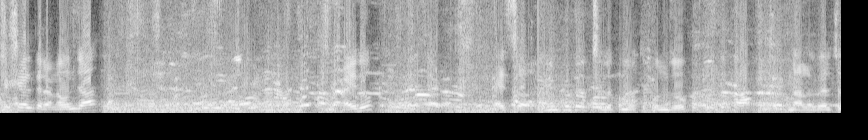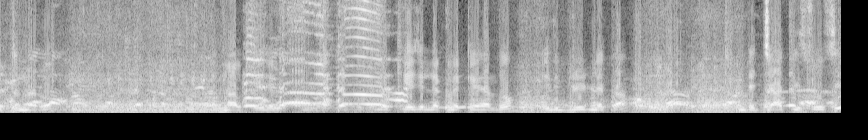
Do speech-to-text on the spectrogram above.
ಎಷ್ಟು ಹೇಳ್ತೀರಾ ನಾ ಹುಂಜ ఐదు ఐదు ಸಾವಿರ చిలకమూత పుంజు నాలుగు వేలు చెప్తున్నారు ఒక నాలుగు కేజీలు కేజీల లెక్క లెక్కేయద్దు ఇది బ్రీడ్ లెక్క అంటే జాతి చూసి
